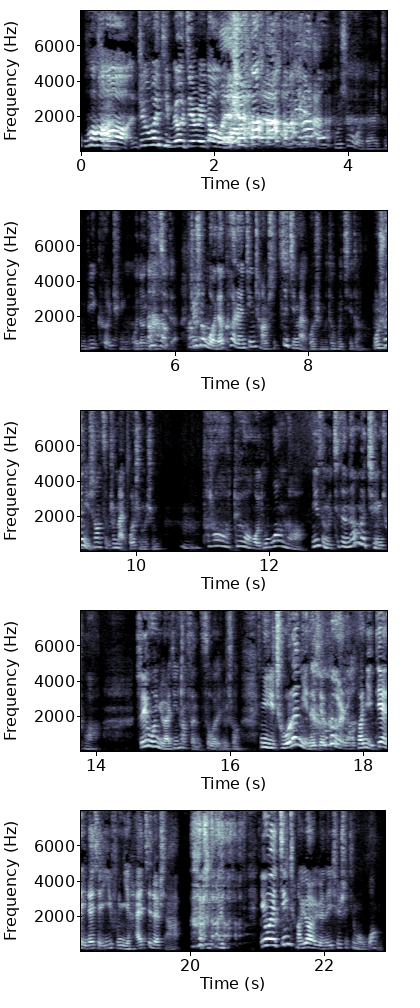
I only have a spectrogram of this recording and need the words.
哇，你这个问题没有尖锐到我。好厉它害。都不是我的主力客群，我都能记得。就是我的客人经常是自己买过什么都不记得。我说你上次不是买过什么什么？嗯，他说哦，对哦，我都忘了。你怎么记得那么清楚啊？所以我女儿经常讽刺我的，就说你除了你那些客人和你店里那些衣服，你还记得啥？就是她，因为经常幼儿园的一些事情我忘了。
